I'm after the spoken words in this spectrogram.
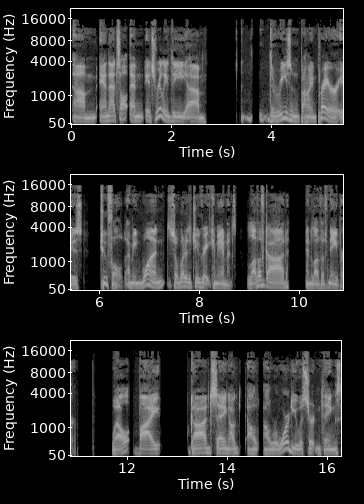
Um, and that's all. And it's really the um, the reason behind prayer is twofold. I mean, one, so what are the two great commandments? Love of God and love of neighbor. Well, by God saying, I'll, I'll, I'll reward you with certain things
